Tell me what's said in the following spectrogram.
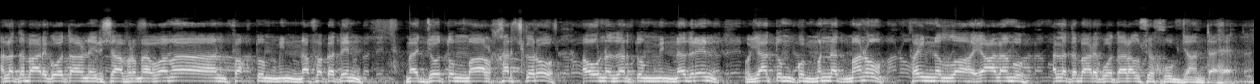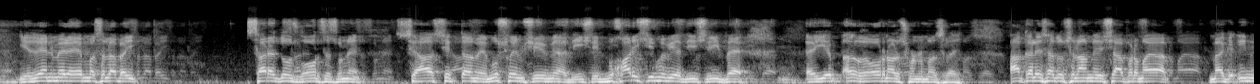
اللہ تبارک و تعالی نے ارشا فرمایا ومن انفقتم من نفقت میں جو تم مال خرچ کرو او نظر تم من نظر یا تم کو منت مانو فین اللہ عالم اللہ تبارک و تعالی اسے خوب جانتا ہے۔ یہ ذہن میں رہے مسئلہ بھائی سارے دوست غور سے سنیں۔ سیاستہ میں، مسلم شریف میں حدیث شریف، بخاری شریف میں بھی حدیث شریف ہے۔ یہ غور نہ سننا مسئلہ ہے۔ آکل صاحب السلام نے شاہ فرمایا، میں کہ ان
